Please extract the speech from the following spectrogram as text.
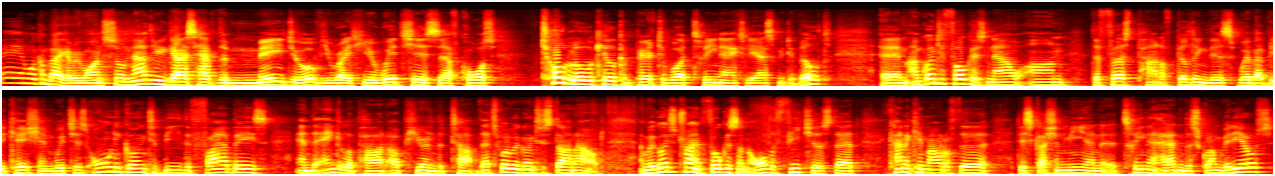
Hey and welcome back everyone. So now that you guys have the major overview right here, which is of course total overkill compared to what Trine actually asked me to build, um, I'm going to focus now on the first part of building this web application, which is only going to be the Firebase and the Angular part up here in the top. That's where we're going to start out. And we're going to try and focus on all the features that kind of came out of the discussion me and uh, Trine had in the Scrum videos.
